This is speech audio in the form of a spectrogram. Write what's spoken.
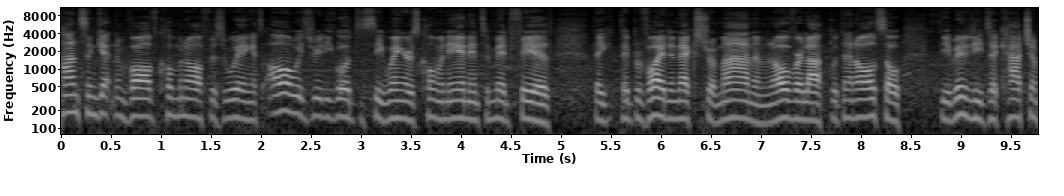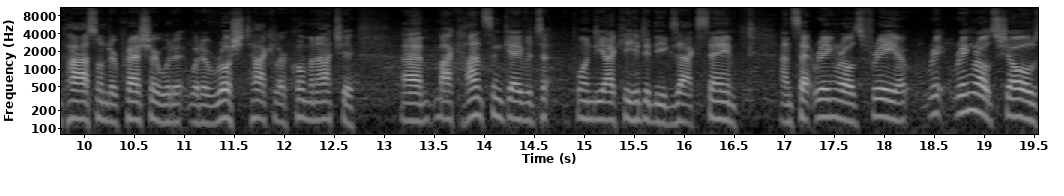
Hansen getting involved coming off his wing. It's always really good to see wingers coming in into midfield. They, they provide an extra man and an overlap, but then also the ability to catch and pass under pressure with a, with a rush tackler coming at you. Um, Mack Hansen gave it to Bundee Aki, who did the exact same and set Ringrose free. Uh, Ringrose showed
